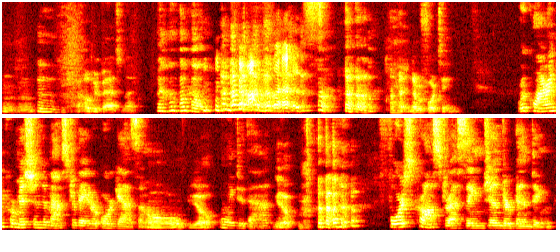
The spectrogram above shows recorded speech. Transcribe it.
Hmm Mhm. I hope you're bad tonight. God bless. All right, number 14. Requiring permission to masturbate or orgasm. Oh, yep, When we do that. yep. Forced cross dressing, gender bending,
